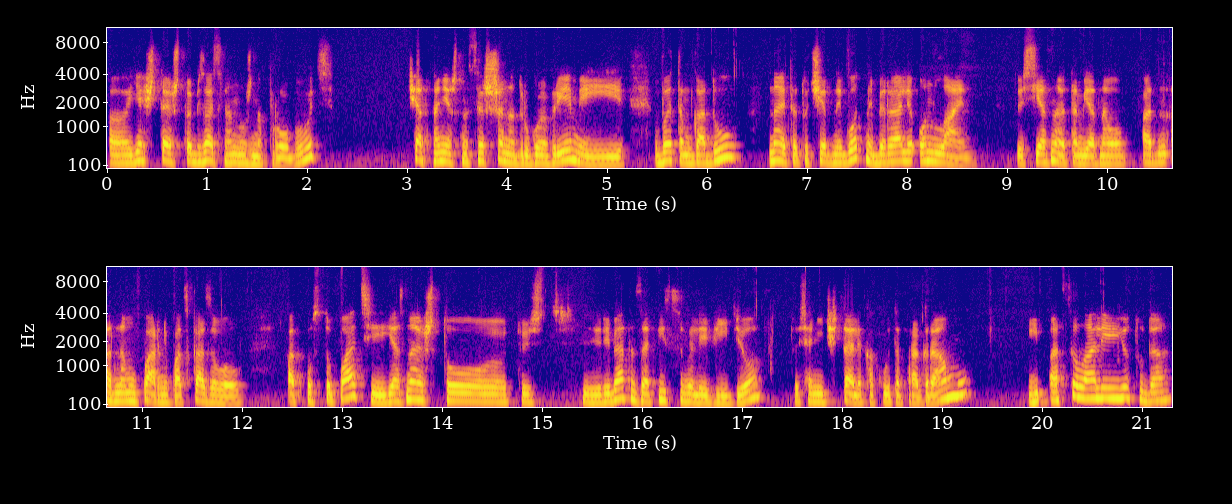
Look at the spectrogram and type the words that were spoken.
э, я считаю, что обязательно нужно пробовать, Сейчас, конечно, совершенно другое время, и в этом году на этот учебный год набирали онлайн. То есть я знаю, там я одного, одному парню подсказывал, как поступать, и я знаю, что то есть, ребята записывали видео, то есть они читали какую-то программу и отсылали ее туда,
